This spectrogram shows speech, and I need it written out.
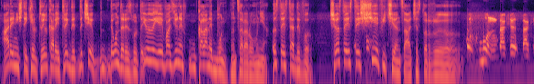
are niște cheltuieli care îi trec, de, de ce? De unde rezultă? E o evaziune ca la nebuni în țara România. Ăsta este adevărul. Și asta este și eficiența acestor... Uh... Bun, dacă, dacă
